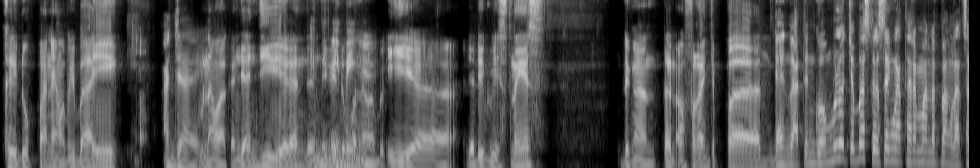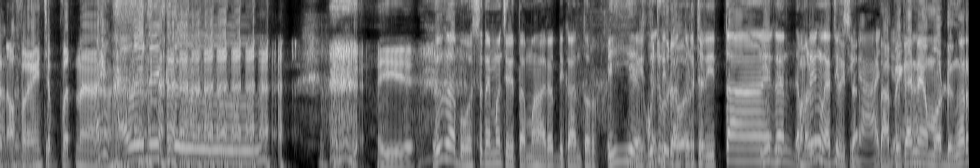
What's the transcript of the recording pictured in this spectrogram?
kehidupan yang lebih baik Anjay. menawarkan janji ya kan janji kehidupan ya? yang lebih iya jadi bisnis dengan turnover yang cepet Jangan ngeliatin gue mulu, coba selesai ngeliat Herman apa ngeliat turnover yang cepet nah Halo nih iya Lu gak bosen emang cerita sama Harriet di kantor? Iya, gua juga di kantor udah- cerita Iya, ya kan. sama Makanya lu ngeliat di cerita. sini aja. Tapi kan yang mau denger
